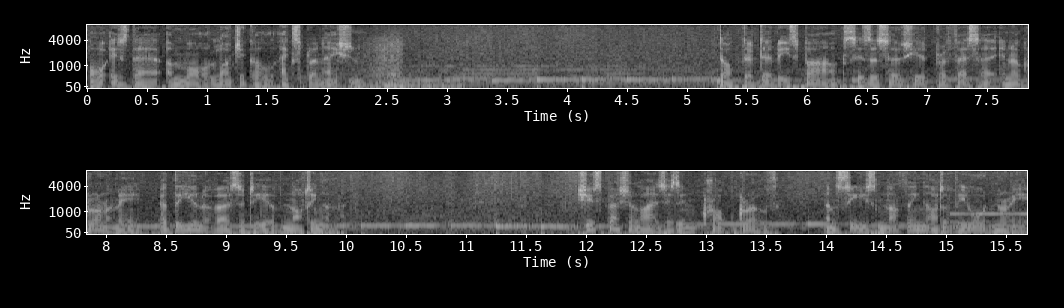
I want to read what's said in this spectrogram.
Or is there a more logical explanation? Dr. Debbie Sparkes is Associate Professor in Agronomy at the University of Nottingham. She specializes in crop growth and sees nothing out of the ordinary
